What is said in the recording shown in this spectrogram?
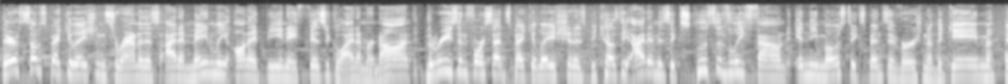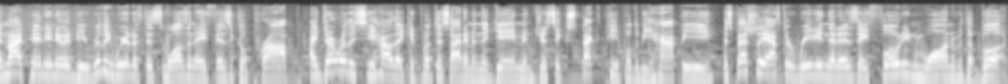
There is some speculation surrounding this item, mainly on it being a physical item or not. The reason for said speculation is because the item is exclusively found in the most expensive version of the game. In my opinion, it would be really weird if this wasn't a physical prop. I don't really see how they could put this item in the game and just expect people to be happy, especially after reading that it is a floating wand with a book.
